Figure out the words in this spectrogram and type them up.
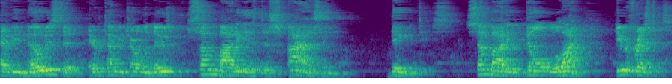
have you noticed that every time you turn on the news, somebody is despising dignities? Somebody don't like, give you for instance,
